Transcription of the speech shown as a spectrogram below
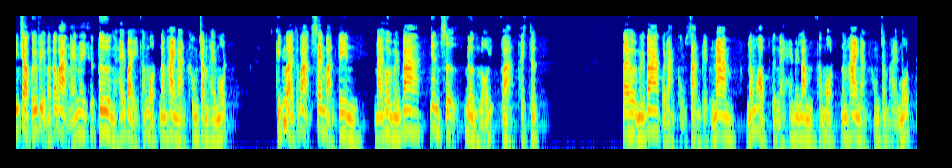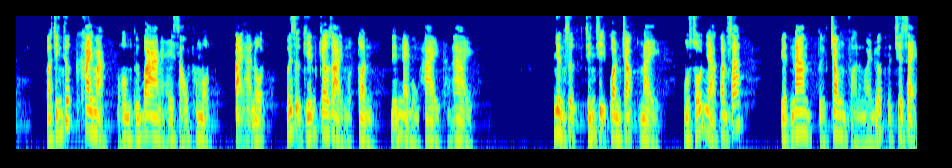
Kính chào quý vị và các bạn ngày hôm nay thứ Tư ngày 27 tháng 1 năm 2021. Kính mời các bạn xem bản tin Đại hội 13 nhân sự đường lối và thách thức. Đại hội 13 của Đảng Cộng sản Việt Nam nhóm họp từ ngày 25 tháng 1 năm 2021 và chính thức khai mạc vào hôm thứ Ba ngày 26 tháng 1 tại Hà Nội với dự kiến kéo dài một tuần đến ngày 2 tháng 2. Nhân sự chính trị quan trọng này, một số nhà quan sát Việt Nam từ trong và ngoài nước đã chia sẻ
